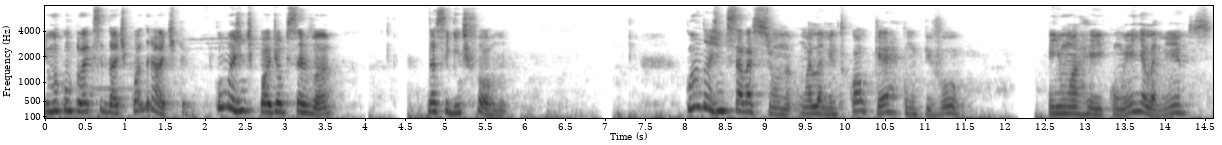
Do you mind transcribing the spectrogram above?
em uma complexidade quadrática, como a gente pode observar da seguinte forma. Quando a gente seleciona um elemento qualquer como pivô, em um array com n elementos,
